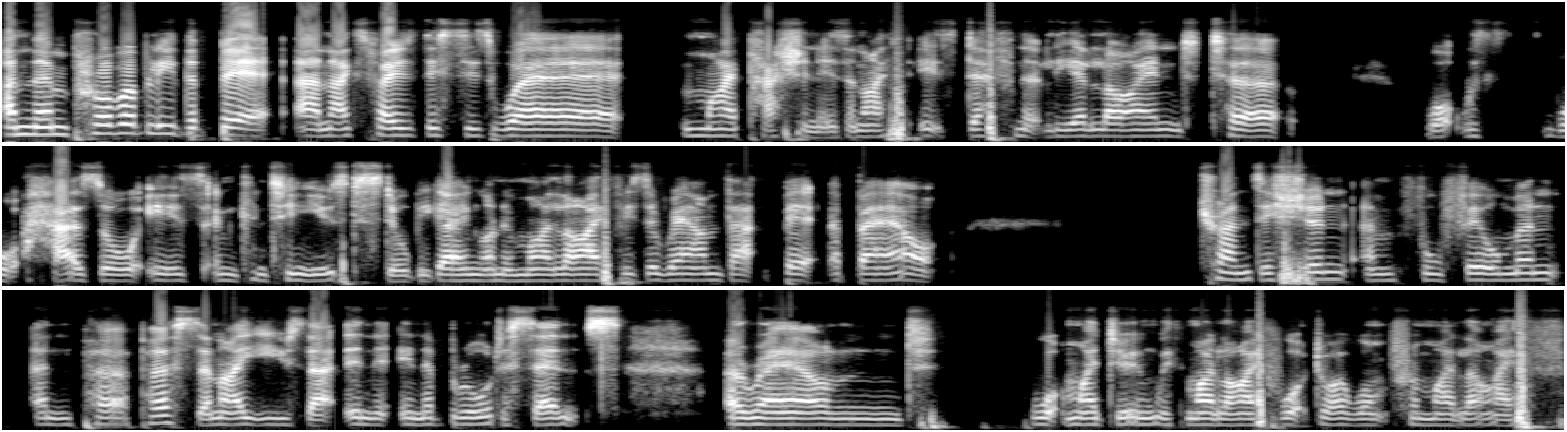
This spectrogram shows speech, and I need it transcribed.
and then probably the bit and i suppose this is where my passion is and i it's definitely aligned to what was what has or is and continues to still be going on in my life is around that bit about transition and fulfillment and purpose. And i use that in in a broader sense around what am i doing with my life? What do i want from my life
